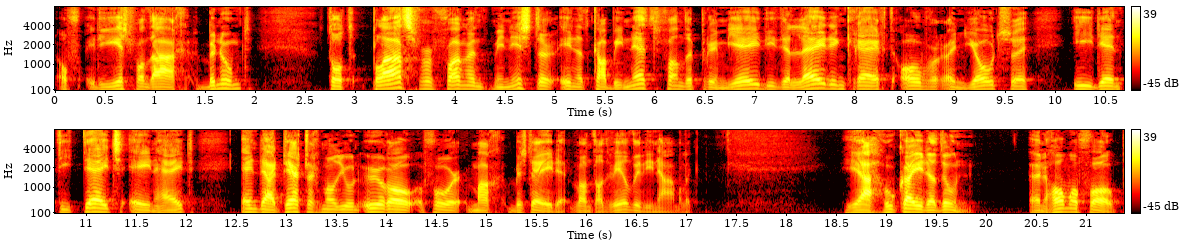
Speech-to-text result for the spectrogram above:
of die is vandaag benoemd, tot plaatsvervangend minister in het kabinet van de premier die de leiding krijgt over een Joodse identiteitseenheid en daar 30 miljoen euro voor mag besteden, want dat wilde hij namelijk. Ja, hoe kan je dat doen? een homofoob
